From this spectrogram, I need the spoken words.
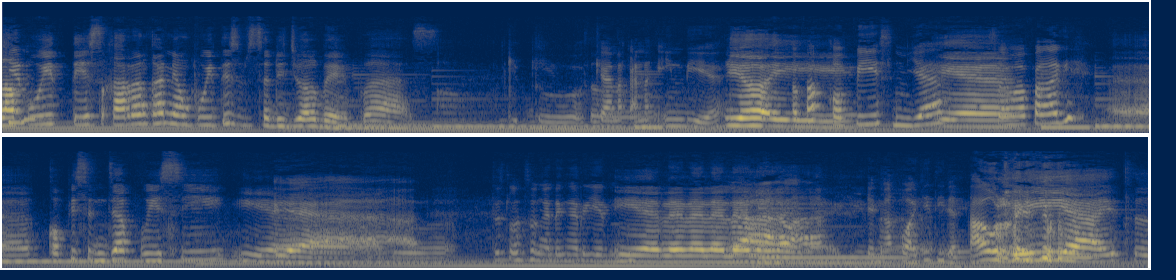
ala puitis. Sekarang kan yang puitis bisa dijual bebas. Kayak anak-anak indie ya. Iya apa kopi senja iya. sama apa lagi? Eh, kopi senja puisi. Iya. Iya. Aduh. terus langsung ngedengerin. Iya lele lele yang aku aja tidak tahu loh itu. iya itu.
